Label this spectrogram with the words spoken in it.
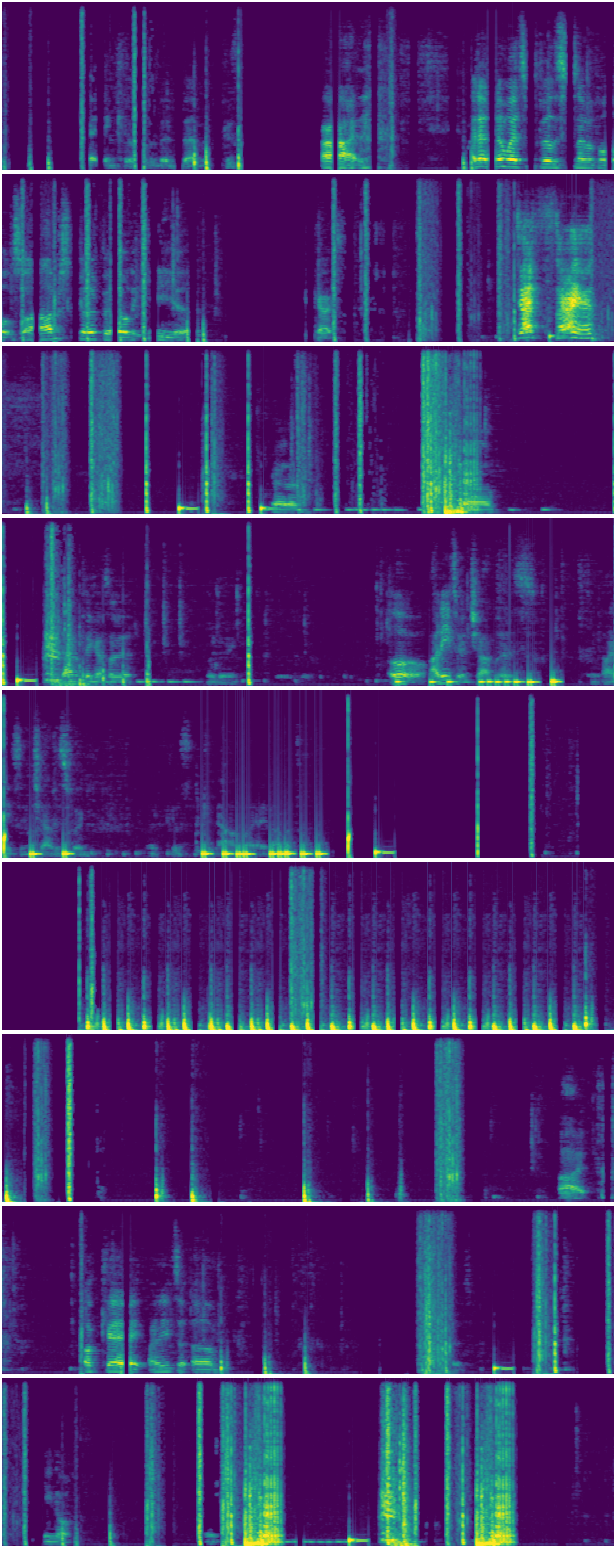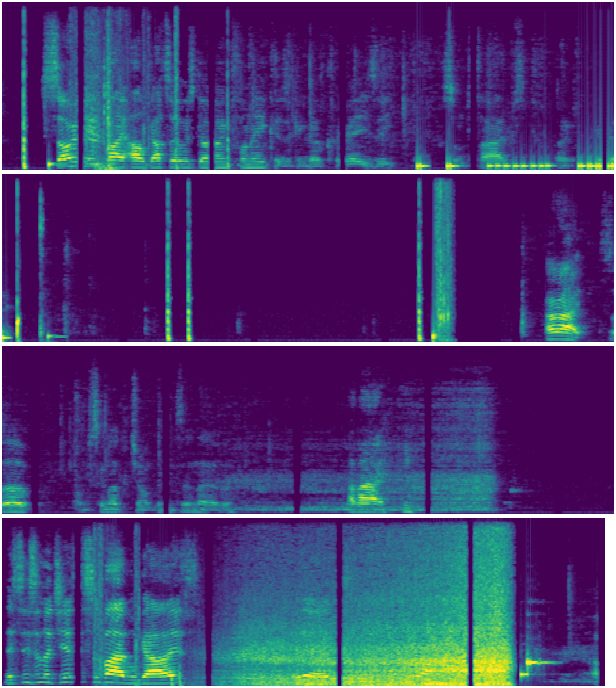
Alright. I don't know where to build this nether portal, so I'm just gonna build it here. Okay. Just saying! Okay then. Um, damn pickaxe over there. What are we doing? Oh, I need to enchant this. I need to enchant this thing. Alright. Okay, I need to, um... Enough. Sorry if my Elgato is going funny, because it can go crazy sometimes. Alright, so I'm just gonna jump into the nether. Bye bye. This is a legit survival, guys. It is.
